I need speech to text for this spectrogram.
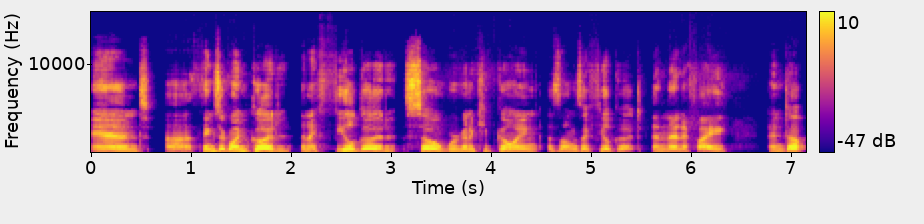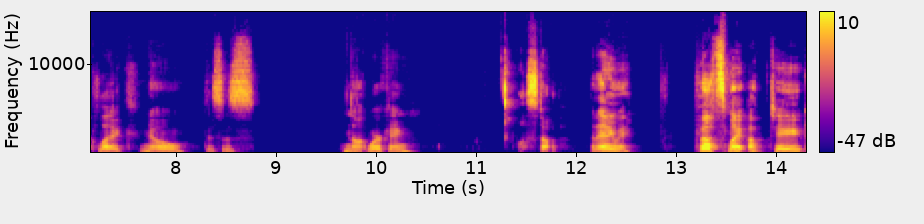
and uh, things are going good and I feel good. So we're going to keep going as long as I feel good. And then if I end up like, no, this is not working, I'll stop. But anyway, that's my update.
